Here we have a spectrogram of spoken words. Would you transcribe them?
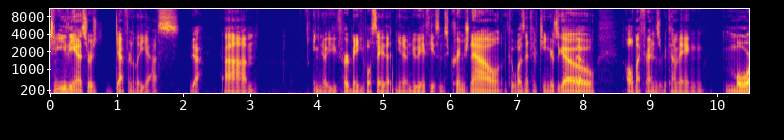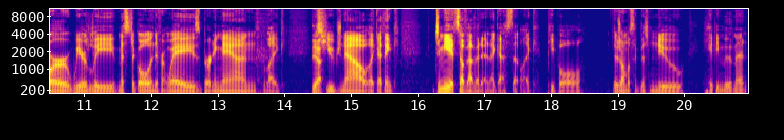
to me, the answer is definitely yes. Yeah. Um, and, you know, you've heard many people say that you know new atheism is cringe now, like it wasn't 15 years ago. All my friends are becoming more weirdly mystical in different ways. Burning Man, like, Yeah. is huge now. Like, I think to me, it's self-evident, I guess, that like people, there's almost like this new hippie movement.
